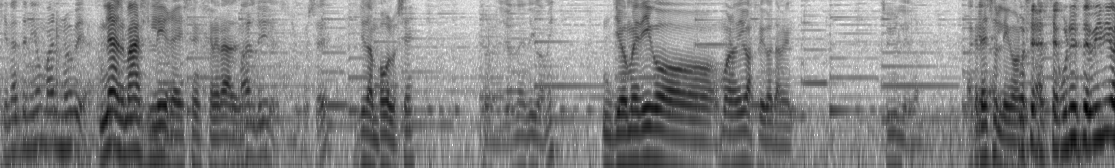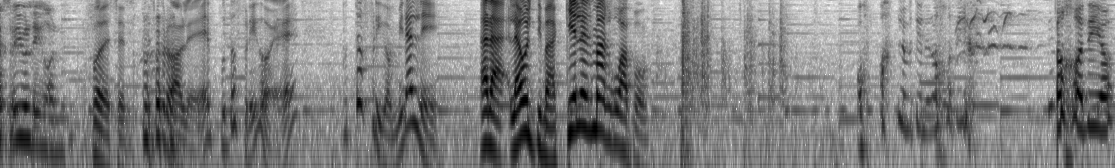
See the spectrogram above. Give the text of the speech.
¿Quién ha tenido más novias? Más ligues en general. Más ligues, yo qué sé. Yo tampoco lo sé. Pero yo le digo a mí. Yo me digo. Bueno, digo a Frigo también. Soy un ligón. ¿A Eres un ligón. O sea, según este vídeo, soy un ligón. Puede ser. Es probable, ¿eh? Puto Frigo, ¿eh? Puto Frigo, mírale. Ahora, la última. ¿Quién es más guapo? Oh, oh, lo metí en el ojo, tío. Ojo, tío.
